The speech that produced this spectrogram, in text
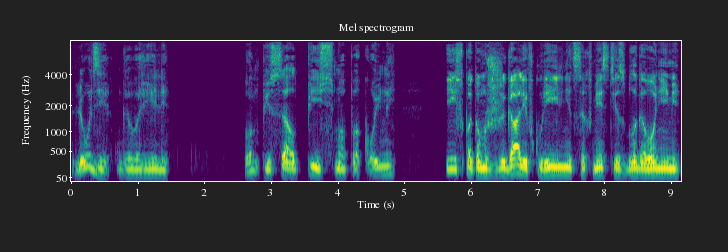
Люди говорили. Он писал письма покойной. Их потом сжигали в курильницах вместе с благовониями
